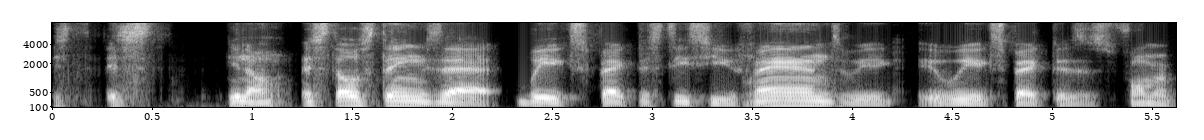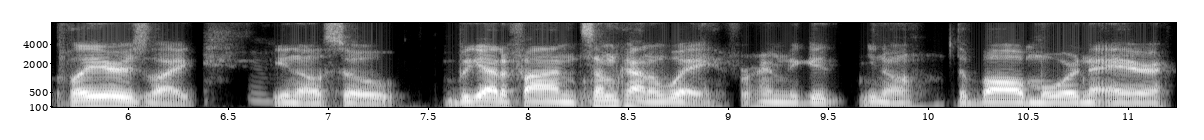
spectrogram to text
it's, it's you know it's those things that we expect as TCU fans. We we expect as former players. Like you Mhm. know, so we got to find some kind of way for him to get you know the ball more in the air.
